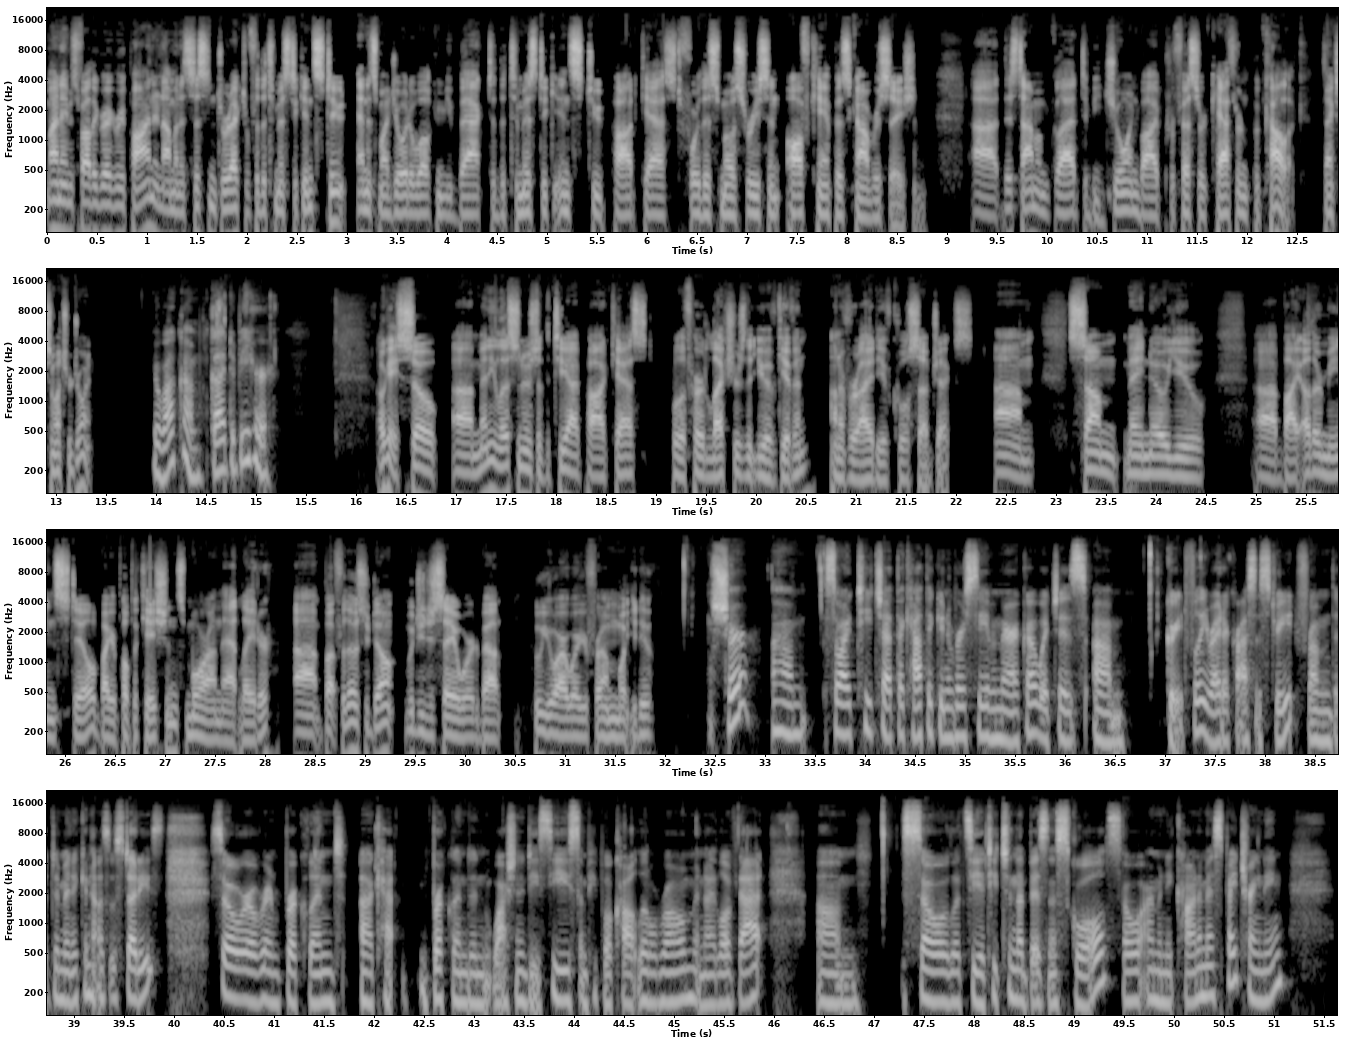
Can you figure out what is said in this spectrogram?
My name is Father Gregory Pine, and I'm an assistant director for the Thomistic Institute. And it's my joy to welcome you back to the Thomistic Institute podcast for this most recent off campus conversation. Uh, this time, I'm glad to be joined by Professor Catherine Pakaluk. Thanks so much for joining. You're welcome. Glad to be here. Okay, so uh, many listeners of the TI podcast will have heard lectures that you have given on a variety of cool subjects. Um, some may know you uh, by other means still, by your publications. More on that later. Uh, but for those who don't, would you just say a word about who you are, where you're from, what you do? Sure. Um, so I teach at the Catholic University of America, which is um, gratefully right across the street from the Dominican House of Studies. So we're over in Brookland, uh, Brookland and Washington D.C. Some people call it Little Rome, and I love that. Um, so let's see, I teach in the business school. So I'm an economist by training,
